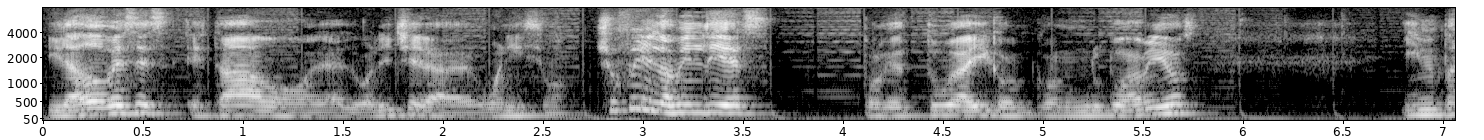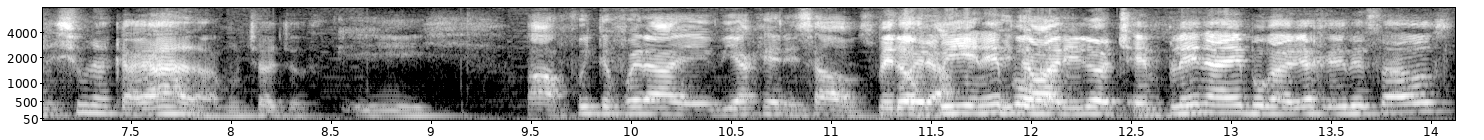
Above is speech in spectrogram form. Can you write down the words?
Y las dos veces estábamos, el boliche era buenísimo. Yo fui en el 2010, porque estuve ahí con, con un grupo de amigos. Y me pareció una cagada, muchachos. Y Ah, fuiste fuera de viaje egresados. Pero Fuera, fui en época, Bariloche. en plena época de viaje de egresados,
